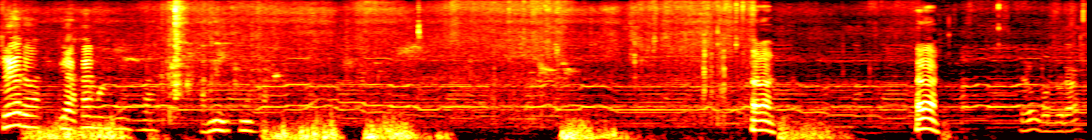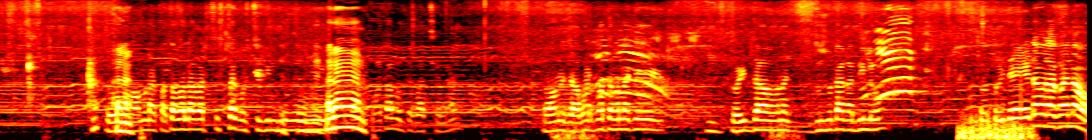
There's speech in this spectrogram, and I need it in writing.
ঠিক আছে তুই একাই আমি নেন। হ্যাঁ দেখুন বন্ধুরা তো হ্যাঁ। আমরা কথা বলার চেষ্টা করছি কিন্তু হ্যাঁ কথা বলতে পারছে না। তো আমরা যাবার পথে ওনাকে তৈদা মানে দুশো টাকা দিল। তো তৈদা এটাও রাখবে নাও।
